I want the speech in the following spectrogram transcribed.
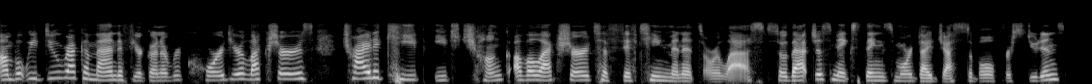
um, but we do recommend if you're going to record your lectures, try to keep each chunk of a lecture to 15 minutes or less. So that just makes things more digestible for students.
